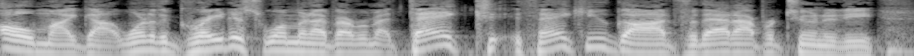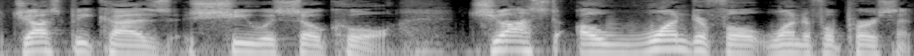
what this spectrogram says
Oh my God! One of the greatest women I've ever met. Thank, thank you God for that opportunity. Just because she was so cool, just a wonderful, wonderful person.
